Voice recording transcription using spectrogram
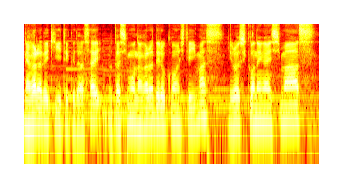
ながらで聞いてください。私もながらで録音しています。よろしくお願いします。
